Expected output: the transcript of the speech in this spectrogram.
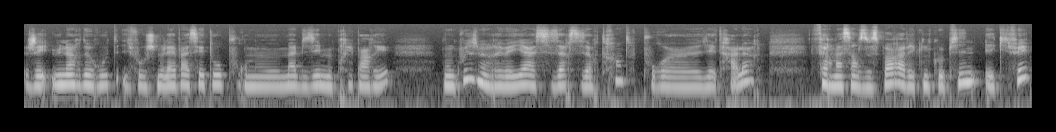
J'ai une heure de route. Il faut que je me lève assez tôt pour me m'habiller, me préparer. Donc oui, je me réveillais à 6h, 6h30 pour euh, y être à l'heure. Faire ma séance de sport avec une copine et kiffer.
